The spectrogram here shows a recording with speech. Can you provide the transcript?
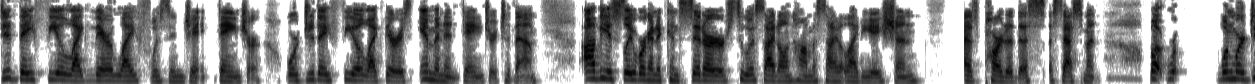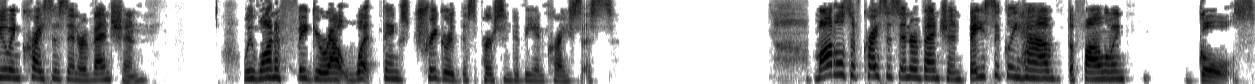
did they feel like their life was in danger? Or do they feel like there is imminent danger to them? Obviously we're going to consider suicidal and homicidal ideation as part of this assessment. But when we're doing crisis intervention we want to figure out what things triggered this person to be in crisis. Models of crisis intervention basically have the following goals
